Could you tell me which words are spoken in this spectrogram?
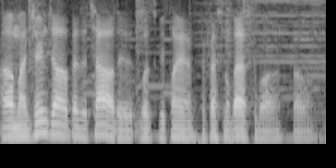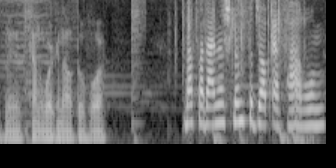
Uh, my dream job as a child is, was to be playing professional basketball, so I mean, it's kind of working out so far. Was war deine schlimmste Joberfahrung?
